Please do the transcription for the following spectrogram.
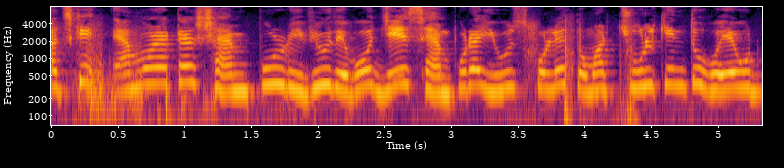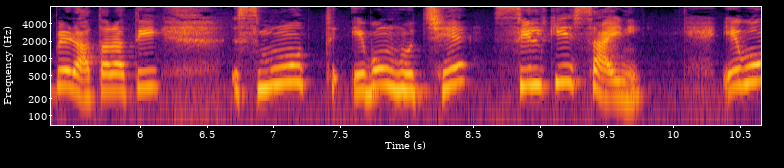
আজকে এমন একটা শ্যাম্পুর রিভিউ দেব, যে শ্যাম্পুটা ইউজ করলে তোমার চুল কিন্তু হয়ে উঠবে রাতারাতি স্মুথ এবং হচ্ছে সিল্কি সাইনি এবং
